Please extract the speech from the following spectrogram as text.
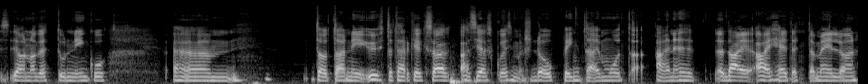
se on otettu niin kuin, ähm, tota, niin yhtä tärkeäksi asiaksi kuin esimerkiksi doping tai muut aineet tai aiheet, että meille on,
